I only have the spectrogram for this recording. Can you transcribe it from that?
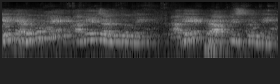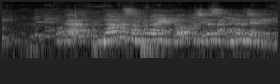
ఏది అనుకుంటే అదే జరుగుతుంది. అదే ప్రాప్తిస్తుంది. ఒక బృందావన సంప్రదాయంలో ఒక చిన్న సంఘటన జరిగింది.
